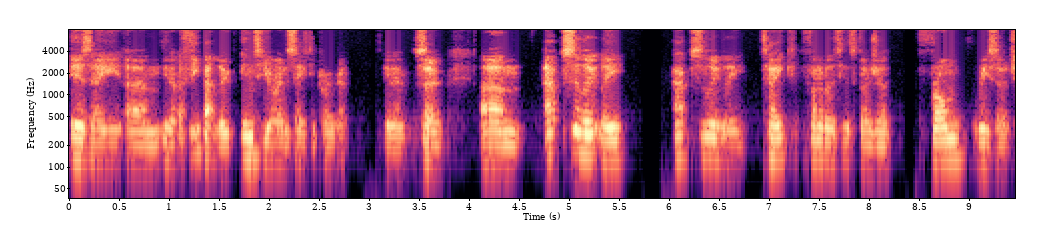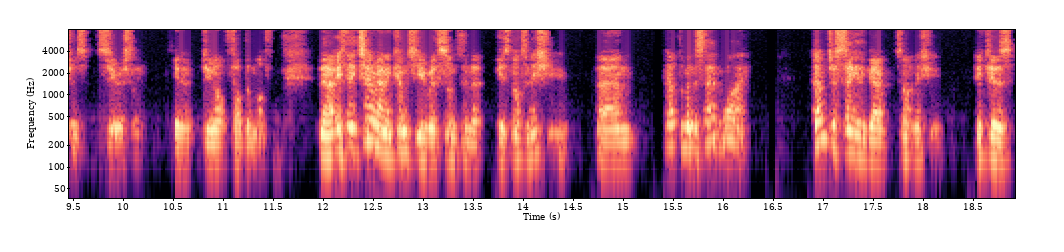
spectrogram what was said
is a, um, you know, a feedback loop into your own safety program you know, so um, absolutely, absolutely take vulnerability disclosure from researchers seriously. You know, do not fob them off. Now, if they turn around and come to you with something that is not an issue, um, help them understand why. Don't just say to go, it's not an issue, because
